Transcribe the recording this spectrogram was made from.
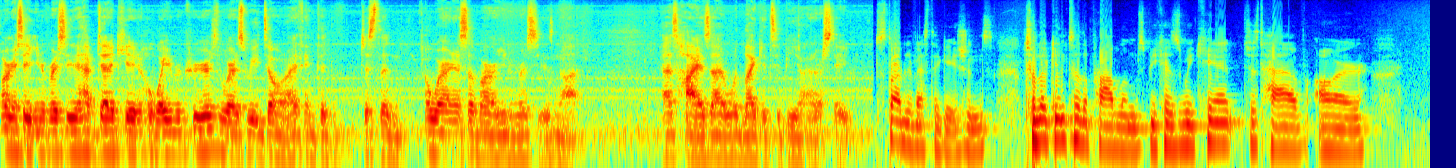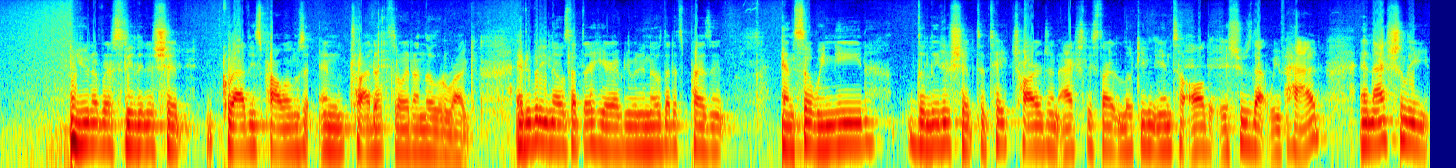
Oregon State University that have dedicated Hawaii recruiters, whereas we don't. I think that just the awareness of our university is not as high as I would like it to be at our state. Start investigations to look into the problems because we can't just have our university leadership grab these problems and try to throw it under the rug. Everybody knows that they're here, everybody knows that it's present, and so we need the leadership to take charge and actually start looking into all the issues that we've had and actually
